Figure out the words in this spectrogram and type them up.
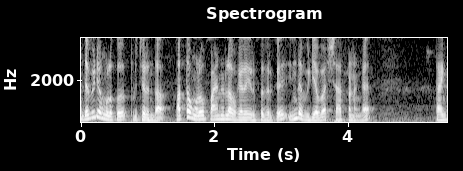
இந்த வீடியோ உங்களுக்கு பிடிச்சிருந்தா மற்றவங்களும் பயனுள்ள வகையில் இருப்பதற்கு இந்த வீடியோவை ஷேர் பண்ணுங்கள் தேங்க்யூ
